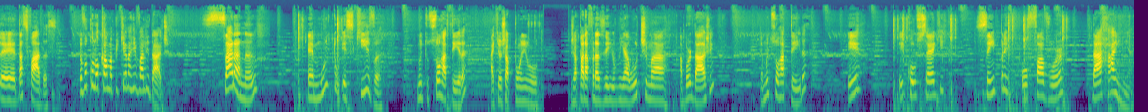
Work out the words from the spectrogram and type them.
é, das fadas. Eu vou colocar uma pequena rivalidade. Saranan é muito esquiva, muito sorrateira. Aqui eu já ponho, já parafraseio minha última abordagem. É muito sorrateira e, e consegue sempre o favor da rainha.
